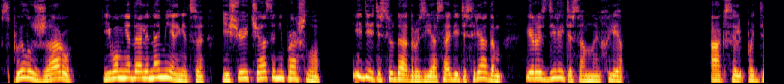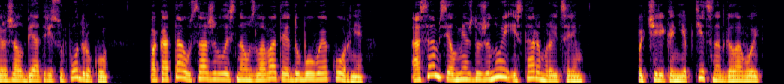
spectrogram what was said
с пылу с жару. Его мне дали на мельнице, еще и часа не прошло. Идите сюда, друзья, садитесь рядом и разделите со мной хлеб». Аксель поддержал Беатрису под руку, пока та усаживалась на узловатые дубовые корни, а сам сел между женой и старым рыцарем. Под чириканье птиц над головой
